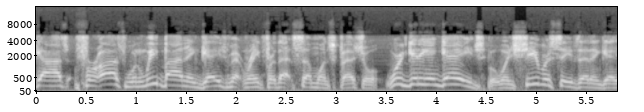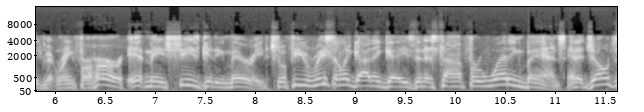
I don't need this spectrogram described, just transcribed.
Guys, for us, when we buy an engagement ring for that someone special, we're getting engaged. But when she receives that engagement ring for her, it means she's getting married. So if you recently got engaged, then it's time for wedding bands. And at Jones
